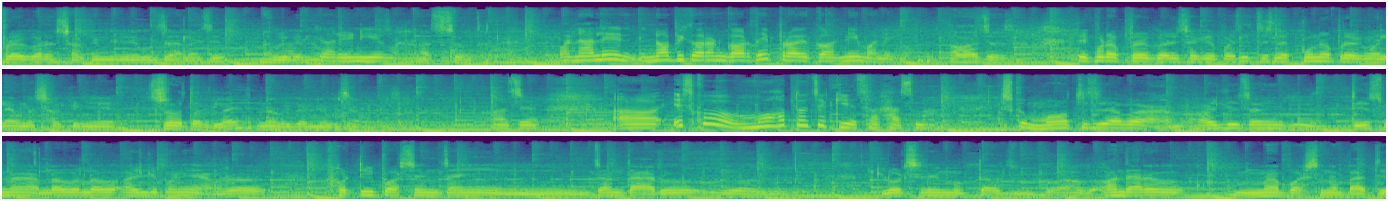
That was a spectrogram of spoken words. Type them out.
प्रयोग गर्न सकिने ऊर्जालाई चाहिँ नवीकरणीय भन्नाले नवीकरण गर्दै प्रयोग गर्ने भनेको। हजुर हजुर। एकपल्ट प्रयोग गरिसकेपछि त्यसलाई पुनः प्रयोगमा ल्याउन सकिने स्रोतहरूलाई नवीकरणीय ऊर्जा भनिन्छ। हजुर। यसको महत्त्व चाहिँ के छ खासमा? यसको महत्त्व चाहिँ अब हाम अहिले चाहिँ देशमा लगभग अहिले पनि हाम्रो फोर्टी पर्सेन्ट चाहिँ जनताहरू यो लोड सेडिङ मुक्त अँध्यारोमा बस्न बाध्य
